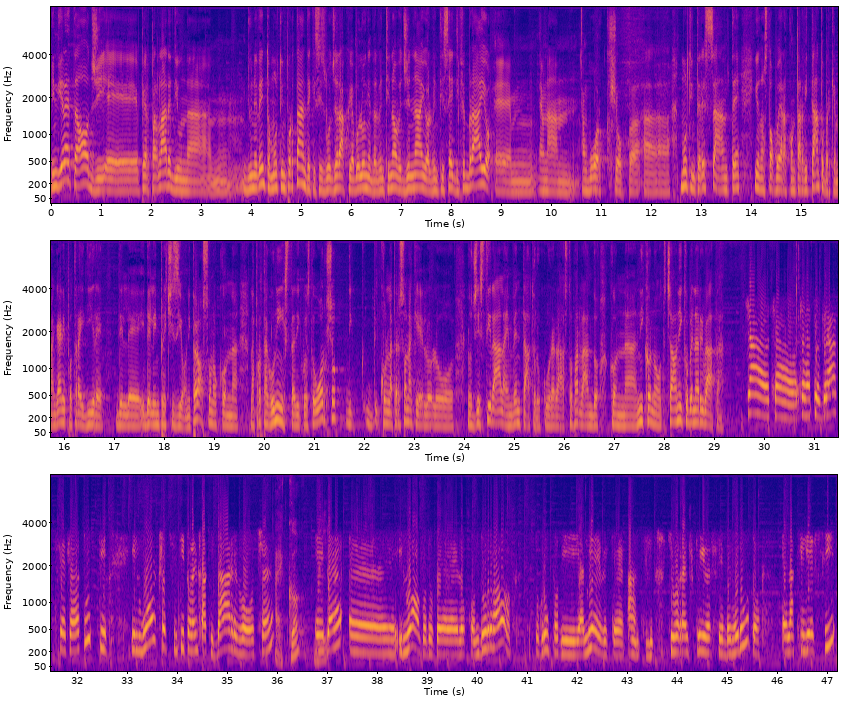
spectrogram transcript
In diretta oggi eh, per parlare di, una, mm, di, un evento molto importante che si svolgerà qui a Bologna dal 29 gennaio al 26 di febbraio, è, mm, è, una, mm, è un workshop uh, molto interessante, io non sto poi a raccontarvi tanto perché magari potrei dire delle, delle imprecisioni, però sono con la protagonista di questo workshop, di, di, con la persona che lo, lo, lo, gestirà, l'ha inventato, lo curerà, sto parlando con uh, Nico Note. Ciao Nico, ben arrivata. Ciao, ciao, ciao Matteo, grazie, ciao a tutti. Il workshop si intitola infatti Dare voce. Ecco. Ed è eh, il luogo dove lo condurrò, questo gruppo di allievi che, anzi, chi vorrà iscriversi è benvenuto, è l'Atelier C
